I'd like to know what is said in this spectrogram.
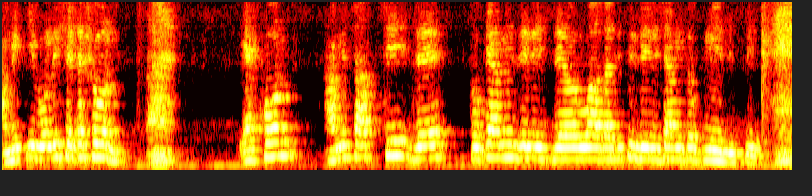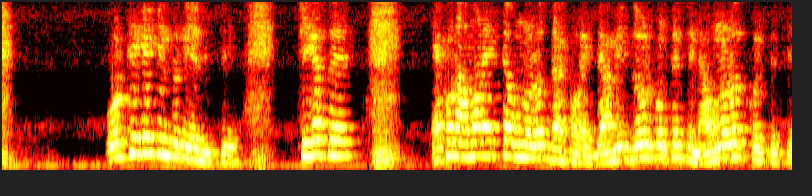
আমি কি বলি সেটা শোন। আর এখন আমি চাচ্ছি যে তোকে আমি জিনিস দেওয়ার ওয়াদা দিছি, জিনিস আমি তোকে নিয়ে দিছি। ওর থেকেই কিন্তু নিয়ে দিছি। ঠিক আছে? এখন আমার একটা অনুরোধ রাখা লাগবে আমি জোর করতেছি না, অনুরোধ করতেছি।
